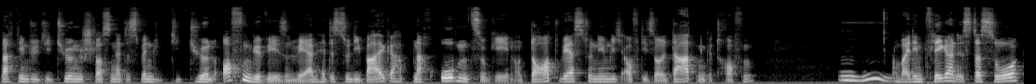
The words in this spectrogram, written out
nachdem du die Türen geschlossen hättest, wenn die Türen offen gewesen wären, hättest du die Wahl gehabt, nach oben zu gehen. Und dort wärst du nämlich auf die Soldaten getroffen. Mhm. Und bei den Pflegern ist das so,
